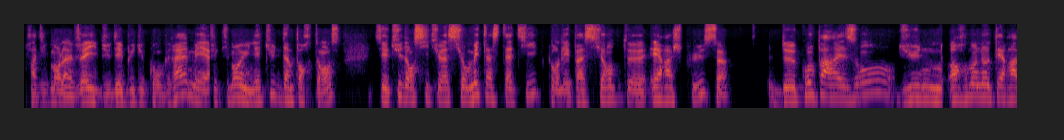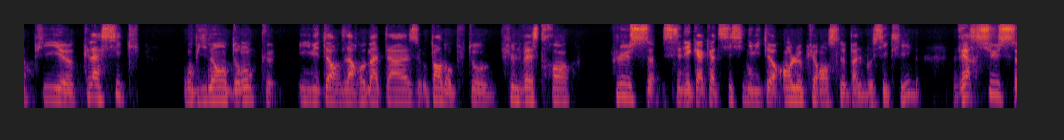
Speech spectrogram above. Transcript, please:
pratiquement la veille du début du congrès, mais effectivement une étude d'importance. C'est une étude en situation métastatique pour les patientes RH+, de comparaison d'une hormonothérapie classique combinant donc inhibiteur de l'aromatase, ou pardon, plutôt fulvestrant plus CDK4-6 inhibiteur, en l'occurrence le palbociclib, versus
